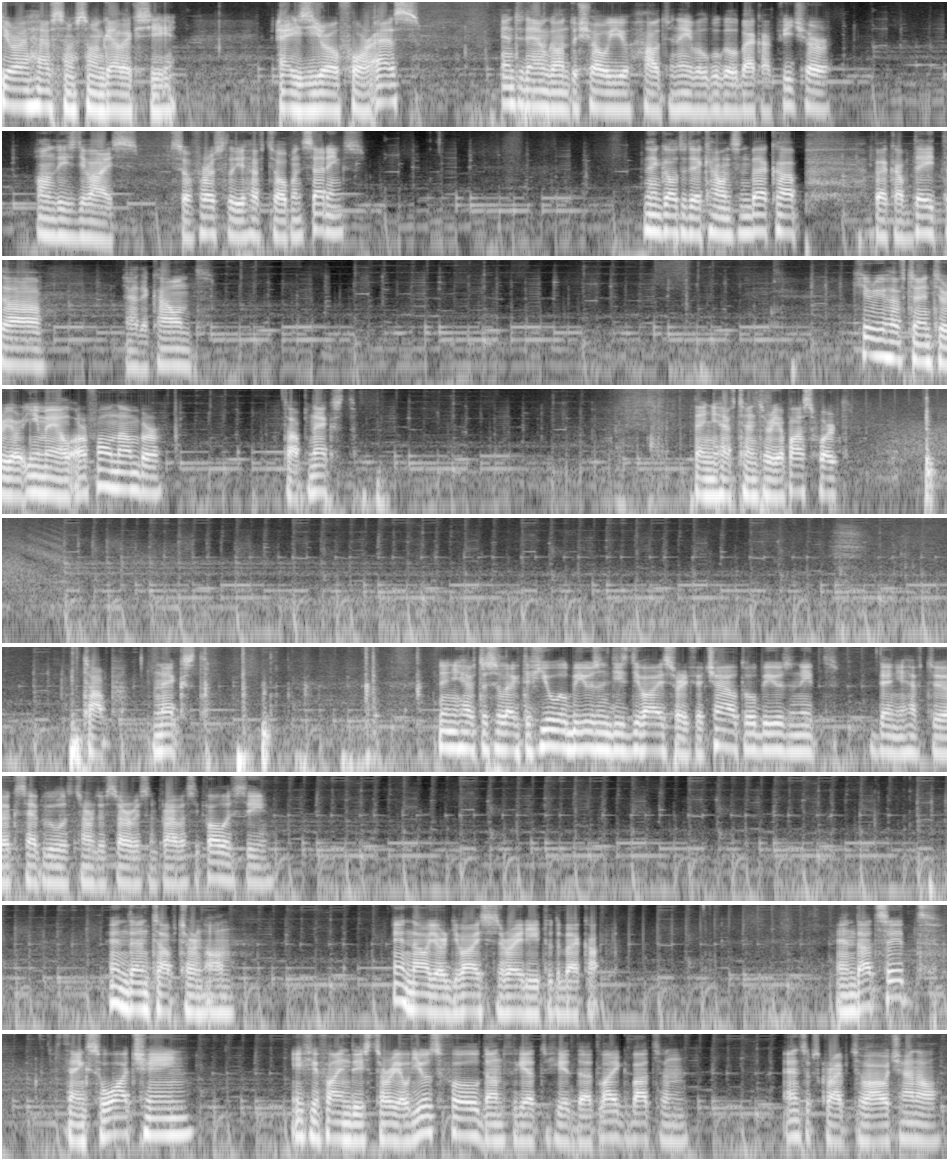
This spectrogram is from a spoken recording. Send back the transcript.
Here I have Samsung Galaxy A04s and today I'm going to show you how to enable Google Backup feature on this device. So firstly you have to open settings, then go to the accounts and backup, backup data, add account, Here you have to enter your email or phone number. Tap next. Then you have to enter your password. Tap next. Then you have to select if you will be using this device or if your child will be using it. Then you have to accept Google's terms of service and privacy policy. And then tap turn on. And now your device is ready to the backup. And that's it. Thanks for watching. If you find this tutorial useful, don't forget to hit that like button and subscribe to our channel.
